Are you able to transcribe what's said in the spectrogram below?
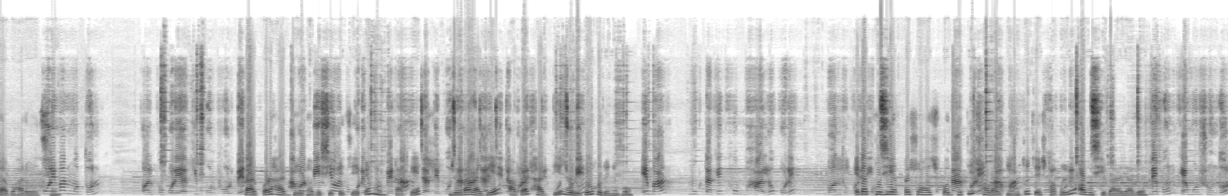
ব্যবহার হয়েছে। পরিমাণ মতন অল্প করে আর কি পুর ভরবেন। তারপর হাত দিয়ে এভাবে চেপে চেপে মুখটাকে জোড়া লাগিয়ে আবার হাত দিয়ে গোল গোল করে নেব। এবার মুখটাকে খুব ভালো করে বন্ধ এটা। খুবই একটা সহজ পদ্ধতি সবাই কিন্তু চেষ্টা করলে অবশ্যই পারা যাবে। দেখুন কেমন সুন্দর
